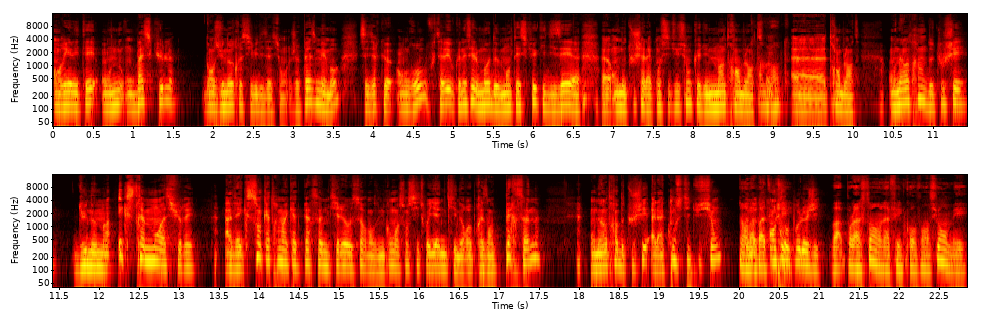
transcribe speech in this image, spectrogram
en réalité, on, bascule dans une autre civilisation. Je pèse mes mots, c'est-à-dire que en gros, vous savez, vous connaissez le mot de Montesquieu qui disait euh, euh, on ne touche à la Constitution que d'une main tremblante. Tremblante. tremblante. On est en train de toucher d'une main extrêmement assurée avec 184 personnes tirées au sort dans une convention citoyenne qui ne représente personne, on est en train de toucher à la constitution Non, de on notre pas anthropologie. Bah, pour l'instant, on a fait une convention, mais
